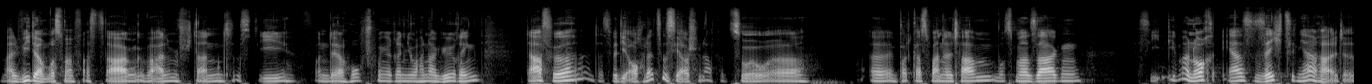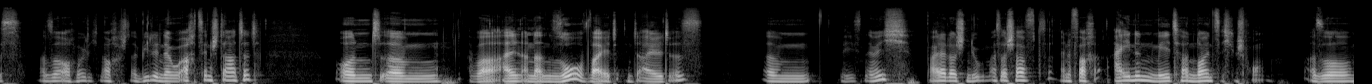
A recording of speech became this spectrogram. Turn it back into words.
mal wieder, muss man fast sagen, über allem stand, ist die von der Hochspringerin Johanna Göring. Dafür, dass wir die auch letztes Jahr schon ab und zu äh, äh, im Podcast behandelt haben, muss man sagen, dass sie immer noch erst 16 Jahre alt ist. Also auch wirklich noch stabil in der U18 startet und ähm, aber allen anderen so weit enteilt ist, ähm, wie ist nämlich bei der deutschen Jugendmeisterschaft einfach einen Meter 90 gesprungen. Also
